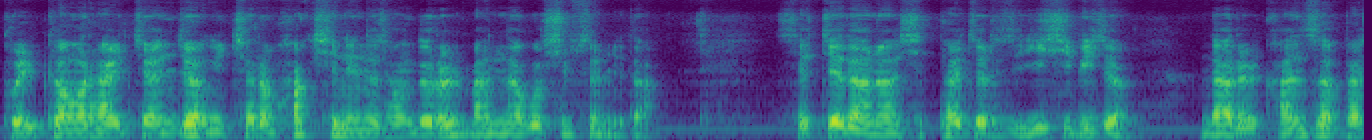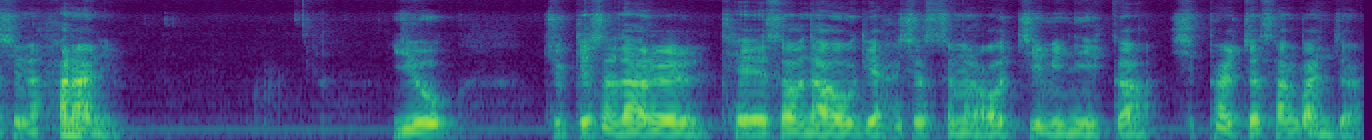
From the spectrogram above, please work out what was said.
불평을 할지언정 이처럼 확신 있는 성도를 만나고 싶습니다. 셋째 단어 18절에서 22절 나를 간섭하시는 하나님 6. 주께서 나를 태에서 나오게 하셨음을 어찌 미니까 18절 상반절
